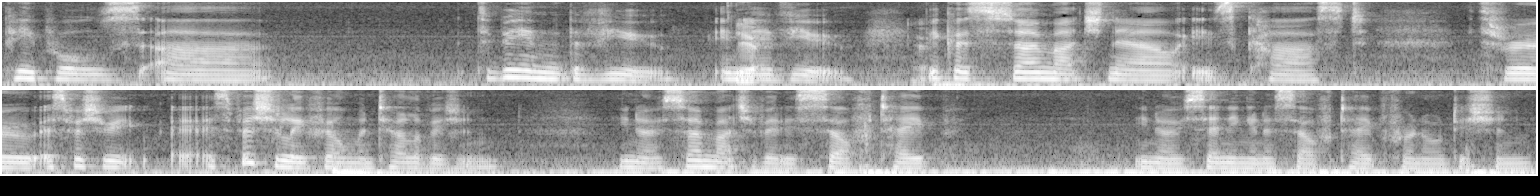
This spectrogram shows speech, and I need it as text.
people's uh, to be in the view in Yep. their view Yep. because so much now is cast through especially especially film and television you know so much of it is self tape you know sending in a self tape for an audition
